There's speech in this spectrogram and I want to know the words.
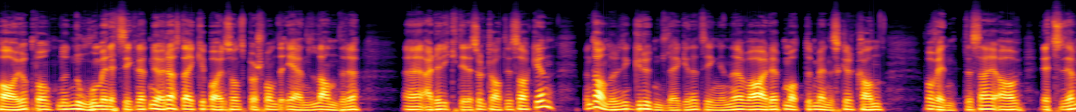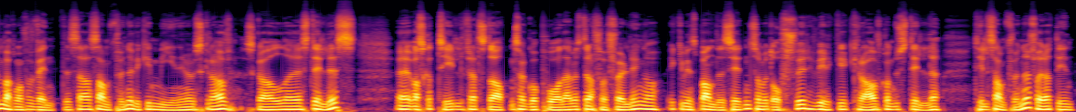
har jo på en måte noe med rettssikkerheten å gjøre. Altså, det er ikke bare sånn spørsmål om det ene eller andre eh, er det riktige resultatet i saken, men det handler om de grunnleggende tingene. Hva er det på en måte mennesker kan forvente seg av rettssystemet? Hva kan man forvente seg av samfunnet? Hvilke minimumskrav skal eh, stilles? Hva skal til for at staten skal gå på deg med straffeforfølging? Og ikke minst på andre siden, som et offer, hvilke krav kan du stille til samfunnet for at din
